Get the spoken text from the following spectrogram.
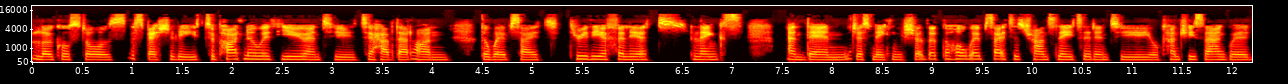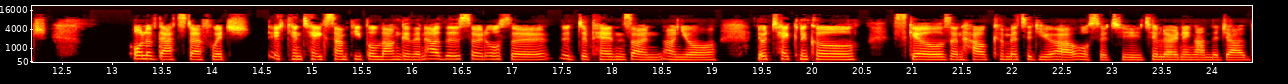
local stores, especially to partner with you and to, to have that on the website through the affiliate links. And then just making sure that the whole website is translated into your country's language. All of that stuff, which it can take some people longer than others. So it also it depends on on your your technical skills and how committed you are also to to learning on the job.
